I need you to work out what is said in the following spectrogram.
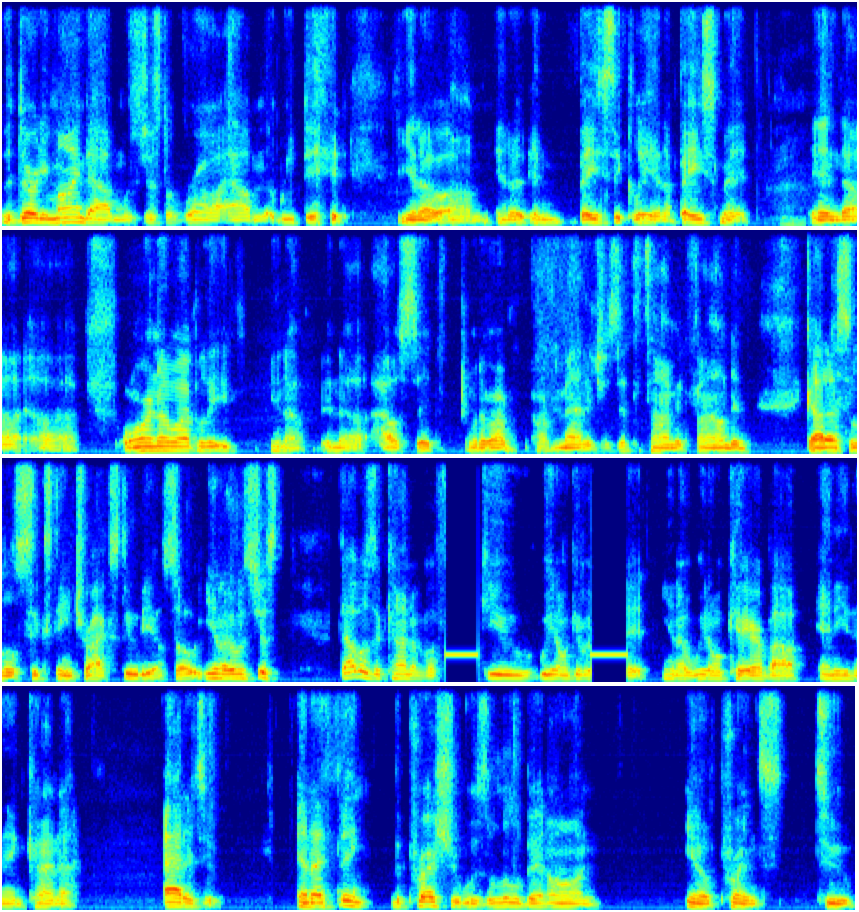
the Dirty Mind album was just a raw album that we did, you know, um, in, a, in basically in a basement in uh, uh, Orono, I believe, you know, in a house that one of our, our managers at the time had found and got us a little 16 track studio. So, you know, it was just, that was a kind of a you, we don't give a shit, you know, we don't care about anything kind of attitude. And I think the pressure was a little bit on, you know, Prince to,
